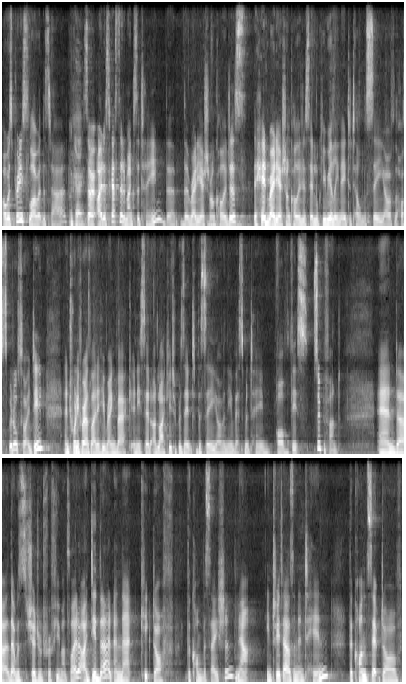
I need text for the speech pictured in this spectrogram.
I was pretty slow at the start. Okay. So I discussed it amongst the team, the, the radiation oncologist. The head radiation oncologist said, Look, you really need to tell the CEO of the hospital. So I did. And 24 hours later, he rang back and he said, I'd like you to present to the CEO and the investment team of this super fund. And uh, that was scheduled for a few months later. I did that, and that kicked off the conversation. Now, in 2010, the concept of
